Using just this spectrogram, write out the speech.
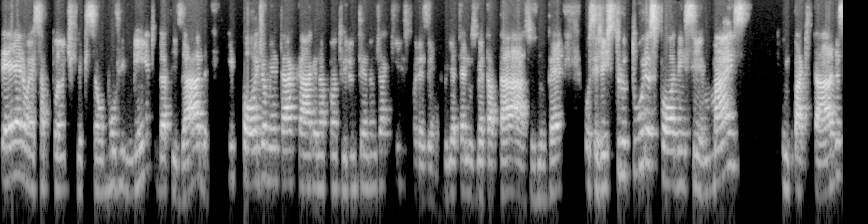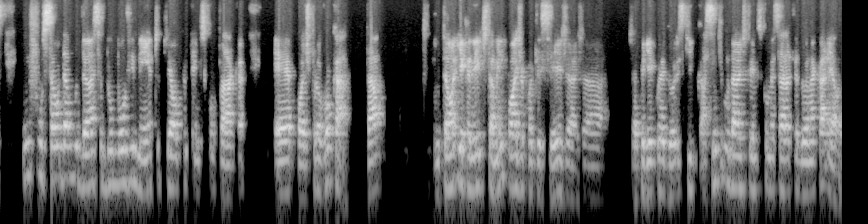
alteram essa plantiflexão, o movimento da pisada e pode aumentar a carga na panturrilha do tendão de Aquiles, por exemplo, e até nos metatarsos, no pé. Ou seja, estruturas podem ser mais impactadas em função da mudança do movimento que é o que o tênis com placa é, pode provocar, tá? Então, e a canelite também pode acontecer, já, já, já peguei corredores que, assim que mudaram de tênis, começaram a ter dor na canela.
